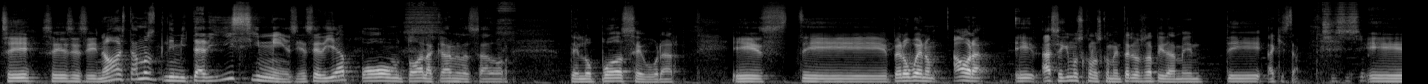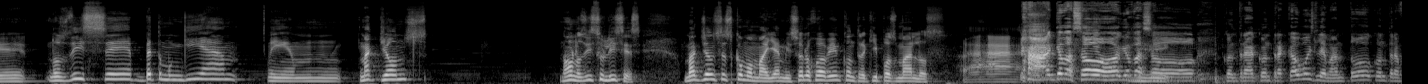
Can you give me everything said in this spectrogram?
Sí, sí, sí, sí. No, estamos limitadísimos. Y ese día, ¡pum! Toda la carne al asador. Te lo puedo asegurar. Este. Pero bueno, ahora. Eh, ah, seguimos con los comentarios rápidamente. Aquí está. Sí, sí, sí. Eh, nos dice Beto Munguía. Em, Mac Jones No, nos dice Ulises. Mac Jones es como Miami, solo juega bien contra equipos malos. Ah, ¿qué pasó? ¿Qué pasó? Contra, contra Cowboys levantó, contra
